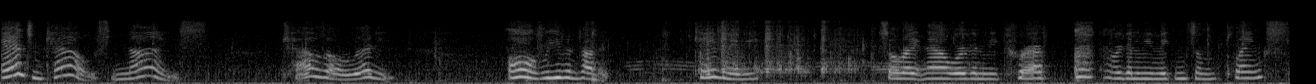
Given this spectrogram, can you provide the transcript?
And some cows. Nice. Cows already. Oh, we even found a cave maybe. So right now we're gonna be craft we're gonna be making some planks.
